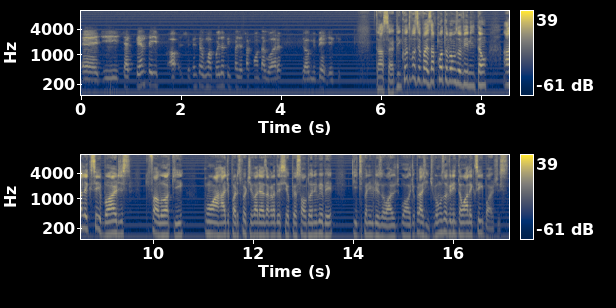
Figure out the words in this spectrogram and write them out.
é, de 70 e, ó, 70 e alguma coisa, eu tenho que fazer essa conta agora, que eu me perdi aqui. Tá certo. Enquanto você faz a conta, vamos ouvir então Alexei Borges, que falou aqui com a Rádio Para Esportiva. Aliás, agradecer o pessoal do NBB que disponibilizou o áudio, o áudio pra gente. Vamos ouvir então Alexei Borges.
